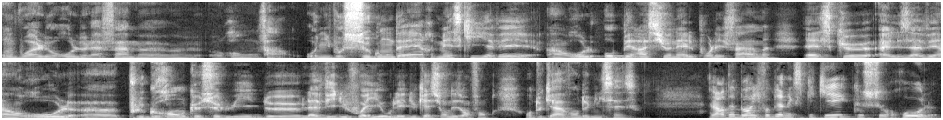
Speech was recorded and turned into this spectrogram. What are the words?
on voit le rôle de la femme euh, enfin, au niveau secondaire, mais est-ce qu'il y avait un rôle opérationnel pour les femmes? Est-ce qu'elles avaient un rôle euh, plus grand que celui de la vie du foyer ou l'éducation des enfants? En tout cas avant 2016 alors d'abord, il faut bien expliquer que ce rôle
